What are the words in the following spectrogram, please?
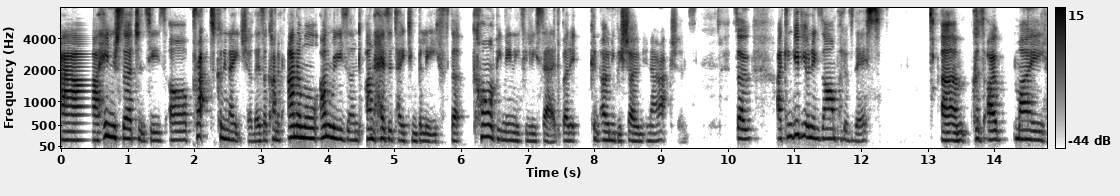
our hinge certainties are practical in nature. There's a kind of animal, unreasoned, unhesitating belief that can't be meaningfully said, but it can only be shown in our actions. So I can give you an example of this Um, because um, I my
